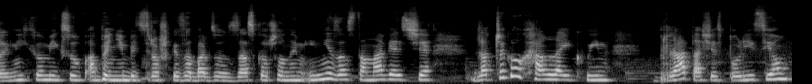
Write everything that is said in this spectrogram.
poprzednich komiksów, aby nie być troszkę za bardzo zaskoczonym i nie zastanawiać się, dlaczego Harley Quinn brata się z policją,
